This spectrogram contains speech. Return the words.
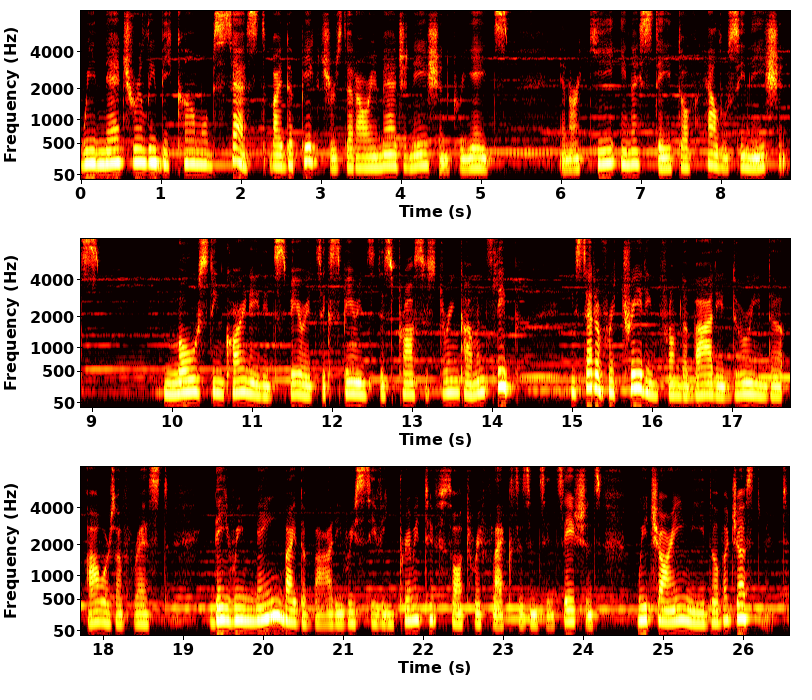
we naturally become obsessed by the pictures that our imagination creates and are key in a state of hallucinations. Most incarnated spirits experience this process during common sleep Instead of retreating from the body during the hours of rest, they remain by the body, receiving primitive thought reflexes and sensations which are in need of adjustment.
